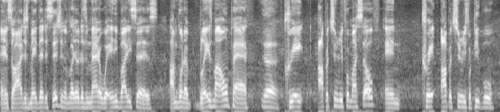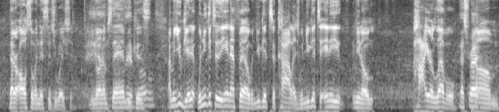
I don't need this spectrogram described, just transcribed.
And so I just made that decision of like, yo, it doesn't matter what anybody says. I'm gonna blaze my own path, Yeah. create opportunity for myself, and create opportunities for people that are also in this situation. You know what I'm saying? It, Because bro. I mean, you get it when you get to the NFL, when you get to college, when you get to any you know higher level. That's right. Um,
